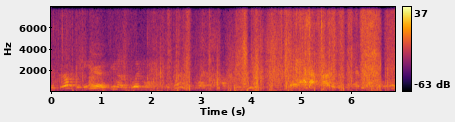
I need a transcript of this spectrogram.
The girls did it, but, you know, the boys went, the girls went out. So I got tired of listening to everybody go, hey,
